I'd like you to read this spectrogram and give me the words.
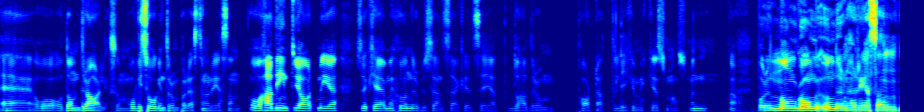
Eh, och, och de drar liksom. Och vi såg inte dem på resten av resan. Och hade inte jag varit med så kan jag med 100% säkerhet säga att då hade de partat lika mycket som oss. Men var det någon gång under den här resan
